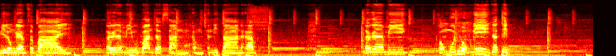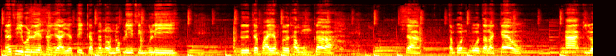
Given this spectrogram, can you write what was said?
มีโรงแรมสบาย แล้วก็จะมีหมู่บ้านจัดสรรของชนิตานะครับ แล้วก็จะมีของหมู่ที่ 6 นี่จะติดเนื้อที่บริเวณส่วนใหญ่จะติดกับถนนลบบุรีสิงห์บุรี คือจะไปอำเภอท่าวุ้งก็ จากตำบลโพตลาดแก้ว 5 กิโล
